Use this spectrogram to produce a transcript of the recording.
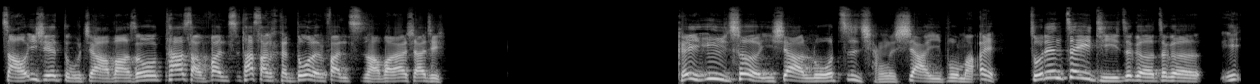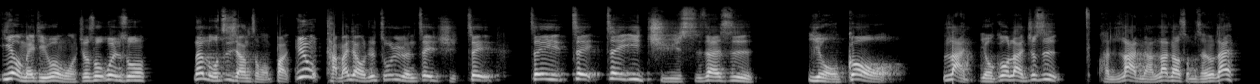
找一些独家，好不好？说他赏饭吃，他赏很多人饭吃，好不好？来下一题，可以预测一下罗志强的下一步吗？哎，昨天这一题，这个这个也也有媒体问我，就说问说，那罗志祥怎么办？因为坦白讲，我觉得朱立伦这一局，这这一这这一局实在是有够烂，有够烂，就是。很烂啊，烂到什么程度？来，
